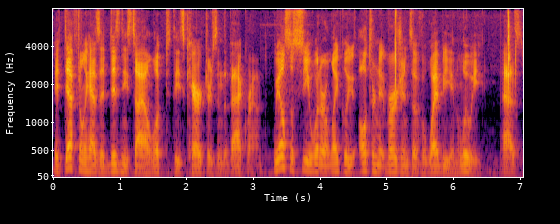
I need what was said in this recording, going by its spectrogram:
It definitely has a Disney style look to these characters in the background. We also see what are likely alternate versions of Webby and Louie as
